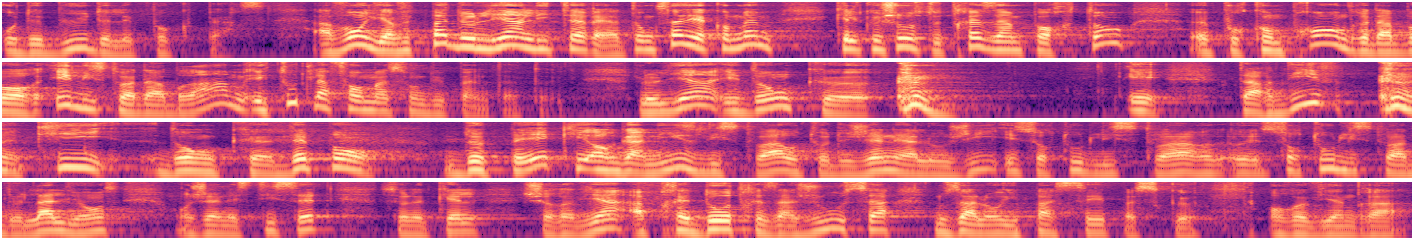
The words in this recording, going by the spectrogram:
au début de l'époque perse. Avant, il n'y avait pas de lien littéraire. Donc ça, il y a quand même quelque chose de très important euh, pour comprendre d'abord et l'histoire d'Abraham et toute la formation du Pentateuque. Le lien est donc euh, est tardif, qui donc dépend de paix qui organise l'histoire autour de généalogie et euh, surtout l'histoire de l'Alliance en Genèse 17, sur lequel je reviens. Après d'autres ajouts, ça, nous allons y passer parce qu'on reviendra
